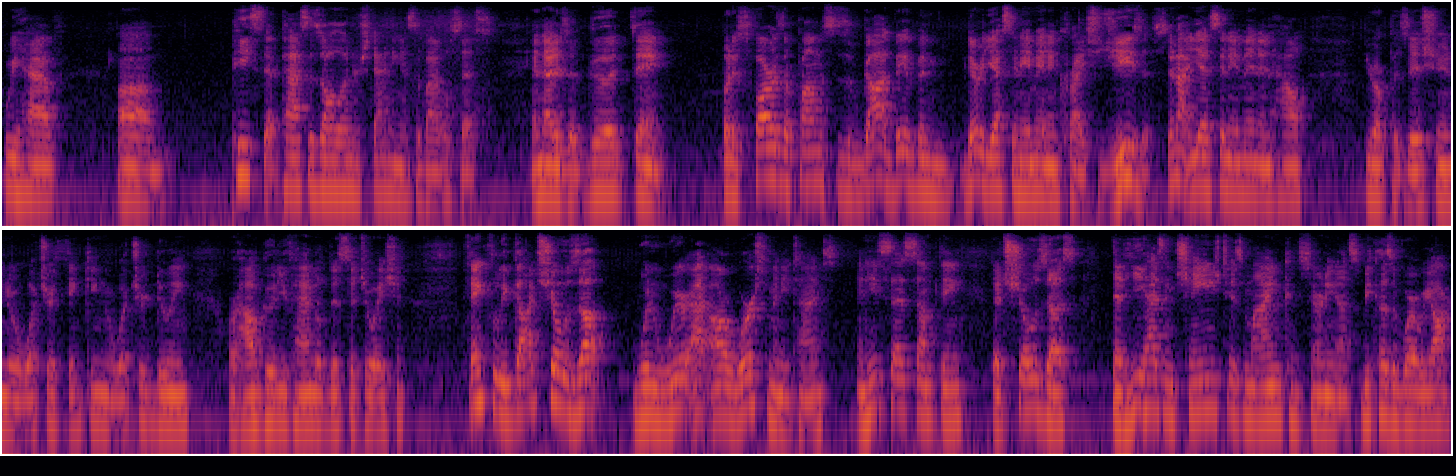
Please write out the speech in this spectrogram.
we have um, peace that passes all understanding, as the Bible says, and that is a good thing. But as far as the promises of God, they have been they're yes and amen in Christ Jesus. They're not yes and amen in how you're positioned or what you're thinking or what you're doing or how good you've handled this situation. Thankfully, God shows up when we're at our worst many times, and He says something that shows us that He hasn't changed His mind concerning us because of where we are.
